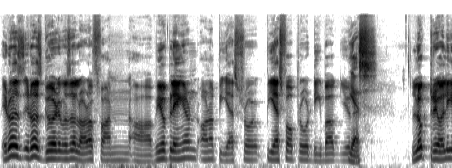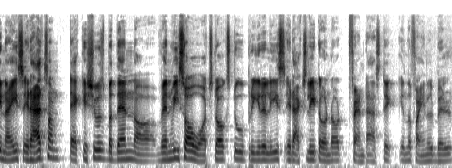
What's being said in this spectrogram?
It was it was good. It was a lot of fun. Uh, we were playing it on a PS4 PS4 Pro debug unit. Yes. looked really nice. It had some tech issues, but then uh, when we saw Watch Dogs 2 pre-release, it actually turned out fantastic in the final build.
